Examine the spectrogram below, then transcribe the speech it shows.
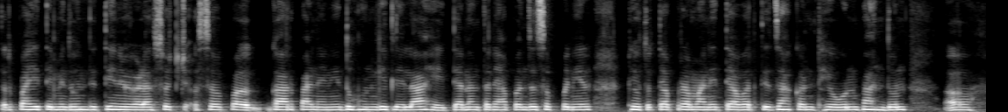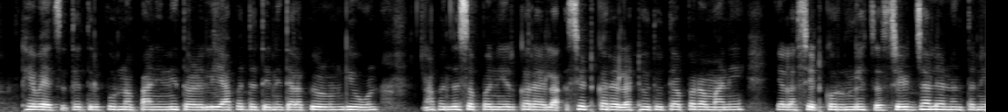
तर पाहिजे मी दोन ते तीन वेळा स्वच्छ असं प गार पाण्याने धुवून घेतलेलं आहे. त्यानंतर आपण जसं पनीर ठेवतो त्याप्रमाणे त्यावरती झाकण ठेवून बांधून ठेवायचं. त्यातील पूर्ण पाणी नितळेल या पद्धतीने त्याला पिळून घेऊन आपण जसं पनीर करायला सेट करायला ठेवतो त्याप्रमाणे याला सेट करून घ्यायचं. सेट झाल्यानंतर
